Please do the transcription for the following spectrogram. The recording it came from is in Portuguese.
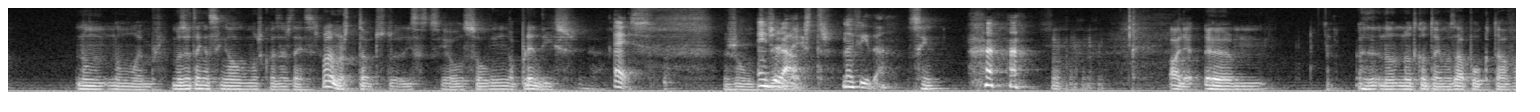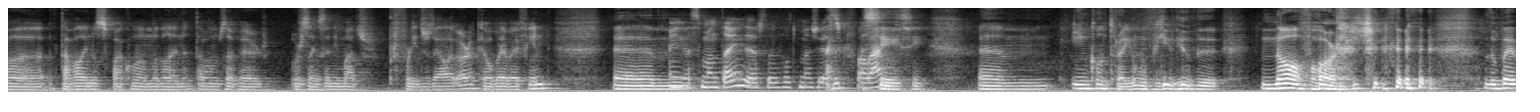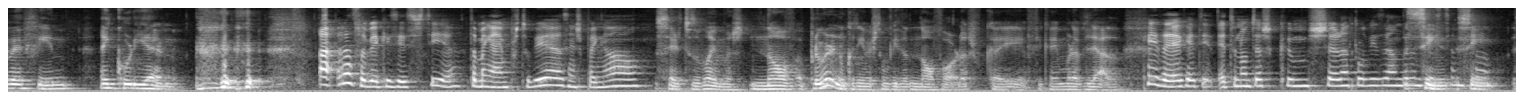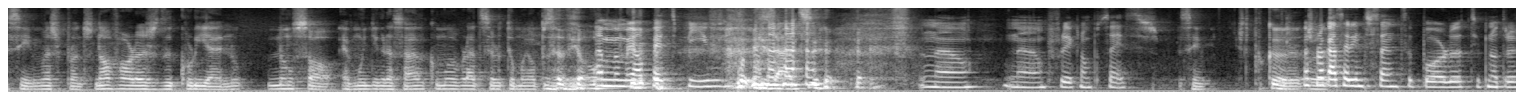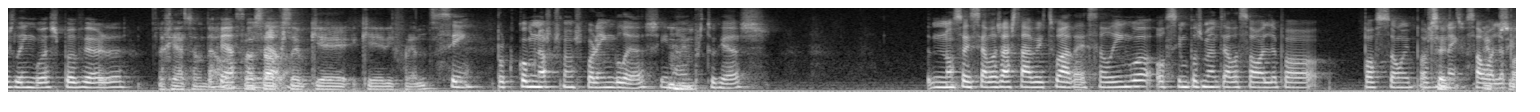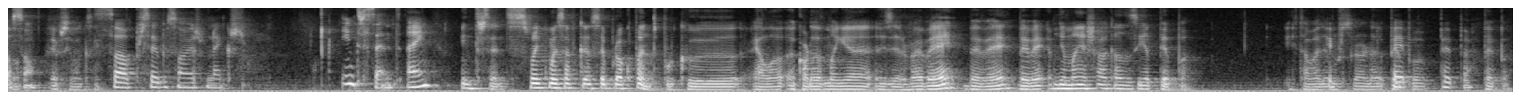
Não, não me lembro. Mas eu tenho assim algumas coisas dessas. Mas isso- eu sou um aprendiz És. junto Em geral. mestre. Na vida. Sim. Olha, hum, não, não te contei, mas há pouco estava estava ali no sofá com a Madalena, estávamos a ver os desenhos animados preferidos dela agora, que é o Bebê Finn. Hum, Ainda se mantém desde as últimas vezes que falámos. Sim, sim. E encontrei um vídeo de 9 horas do Bebê Finn em coreano. Ah, já sabia que isso existia. Também há em português, em espanhol. Sério, tudo bem, mas 9. Primeiro, eu nunca tinha visto um vídeo de 9 horas, fiquei, fiquei maravilhado. Que a ideia é, que é, ti- é tu não teres que mexer na televisão durante esse Sim, tempo sim, sim, mas pronto, 9 horas de coreano não só é muito engraçado, como haverá de ser o teu maior pesadelo. todo. O meu maior pet peeve. Exato. não, não, preferia que não pusesses. Sim, isto porque Mas por uh, acaso era interessante pôr tipo noutras línguas para ver. A reação dela, reação para ver se ela dela. percebe que é, que é diferente. Sim, porque como nós costumamos pôr em inglês e Uhum. não em português, não sei se ela já está habituada a essa língua ou simplesmente ela só olha para o, para o som e para os Certo, bonecos. Só é olha para o possível, som. É possível que sim. Só percebe o som e os bonecos. Interessante, hein? Interessante. Se bem que começa a ficar a ser preocupante, porque ela acorda de manhã a dizer bebê, bebê, bebê. A minha mãe achava que ela dizia Pepa. E estava-lhe a mostrar a Pepa. Pepa. Pepa.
